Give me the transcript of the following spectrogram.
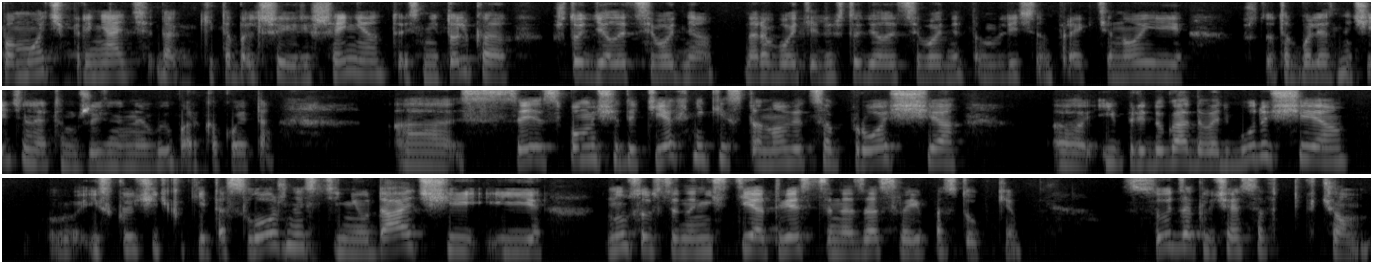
помочь принять да, какие-то большие решения, то есть не только что делать сегодня на работе или что делать сегодня там в личном проекте, но и что-то более значительное, там жизненный выбор какой-то. А, с, с помощью этой техники становится проще э, и предугадывать будущее, исключить какие-то сложности, неудачи и, ну, собственно, нести ответственность за свои поступки. Суть заключается в, в чем?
